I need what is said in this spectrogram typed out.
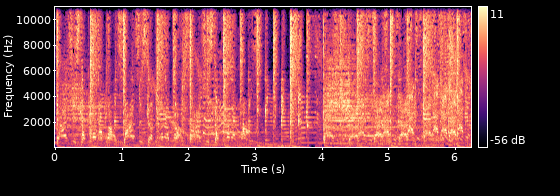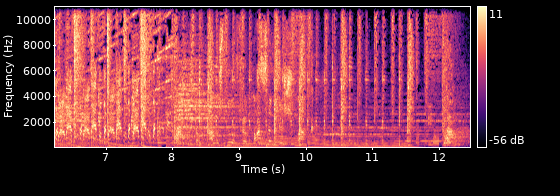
Das ist der Brennerpass, das ist der Brennerpass, das ist der Brennerpass. Alles nur für Massengeschmack. boom.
